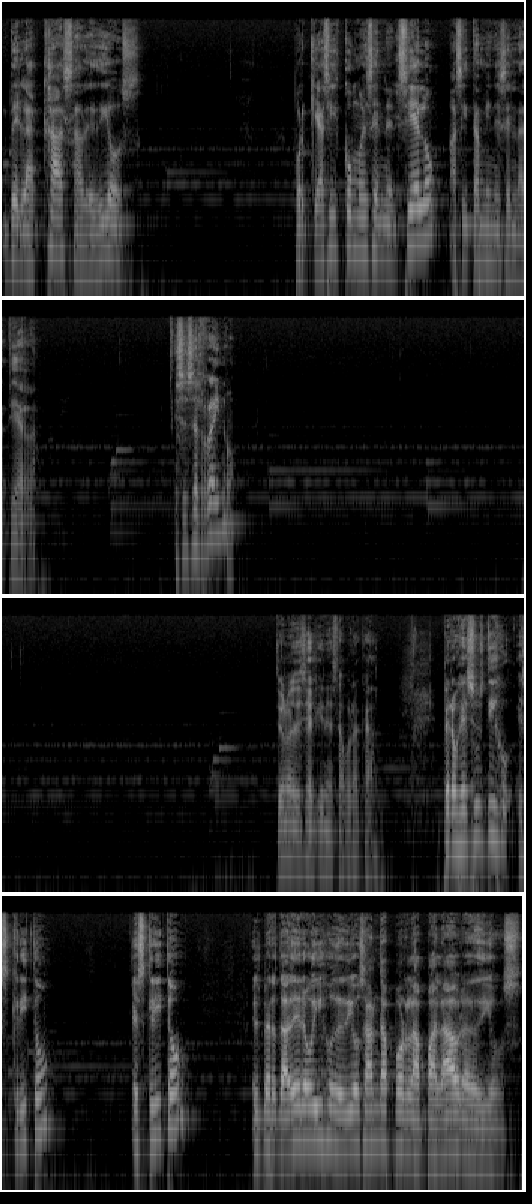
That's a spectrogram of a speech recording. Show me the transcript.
de la casa de Dios, porque así como es en el cielo, así también es en la tierra. Ese es el reino. Yo no sé si alguien está por acá. Pero Jesús dijo, escrito, escrito, el verdadero Hijo de Dios anda por la palabra de Dios,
